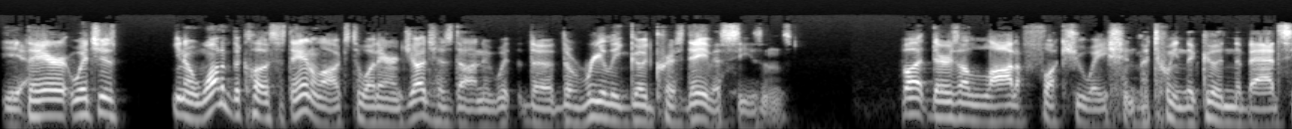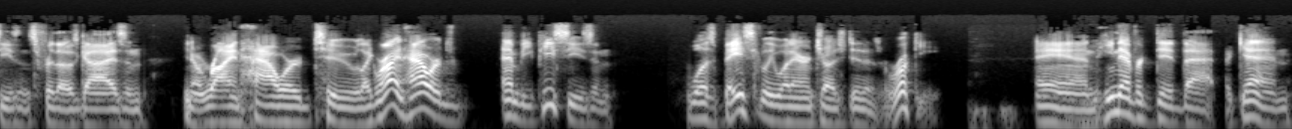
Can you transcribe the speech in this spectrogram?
Yeah. there, which is you know, one of the closest analogs to what Aaron Judge has done with the the really good Chris Davis seasons. But there's a lot of fluctuation between the good and the bad seasons for those guys, and you know Ryan Howard too. Like Ryan Howard's MVP season was basically what Aaron Judge did as a rookie, and he never did that again.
